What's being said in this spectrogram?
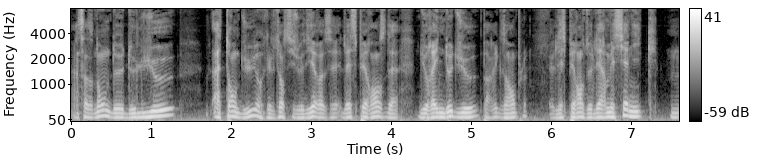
un certain nombre de lieux attendu, en quelque sorte, si je veux dire, l'espérance du règne de Dieu, par exemple, l'espérance de l'ère messianique, hmm,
